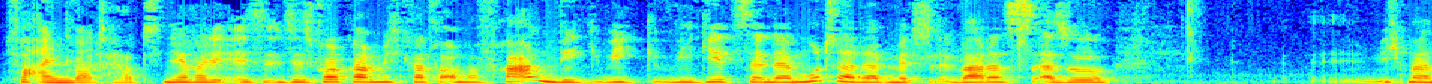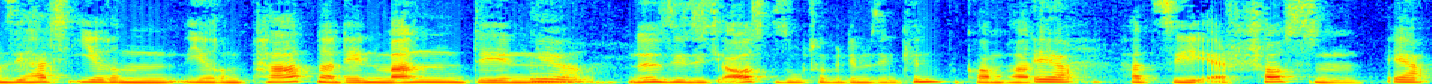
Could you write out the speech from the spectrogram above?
vereinbart hat. Ja, weil ich, ich wollte mich gerade auch mal fragen, wie, wie, wie geht's denn der Mutter damit? War das, also, ich meine, sie hat ihren, ihren Partner, den Mann, den ja. ne, sie sich ausgesucht hat, mit dem sie ein Kind bekommen hat, ja. hat sie erschossen. Ja.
